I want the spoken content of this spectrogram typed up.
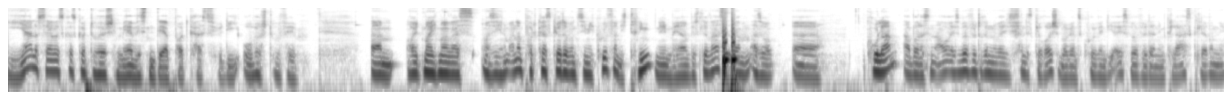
Ja, hallo Servus, Grüß Gott, du hörst mehr Wissen, der Podcast für die Oberstufe. Ähm, heute mache ich mal was, was ich in einem anderen Podcast gehört habe und ziemlich cool fand. Ich trinke nebenher ein bisschen was. Ähm, also äh, Cola, aber da sind auch Eiswürfel drin, weil ich fand das Geräusch immer ganz cool, wenn die Eiswürfel dann im Glas klirren.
